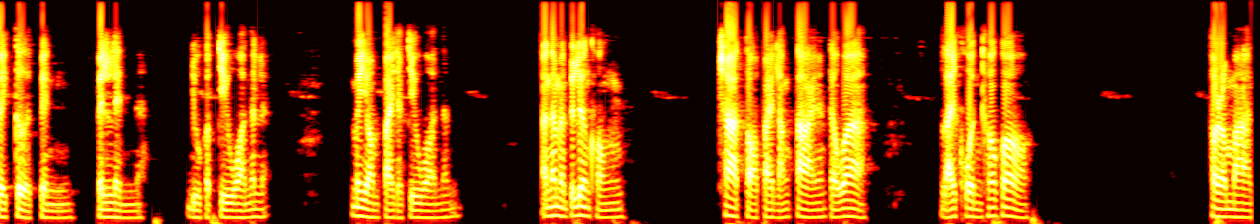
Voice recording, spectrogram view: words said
ไปเกิดเป็นเป็นเลนนะอยู่กับจีวรนนั่นแหละ ไม่ยอมไปจากจีวรนนั้น อันนั้นมันเป็นเรื่องของชาติต่อไปหลังตายนะแต่ว่าหลายคนเขาก็ทรมาน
